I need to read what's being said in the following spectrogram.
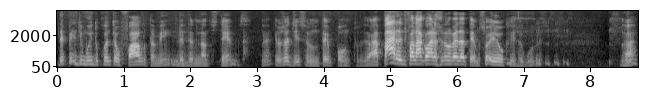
Depende muito do quanto eu falo também em determinados temas. Né? Eu já disse, eu não tenho ponto. Ah, para de falar agora, senão não vai dar tempo. Sou eu que regulo isso. né?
